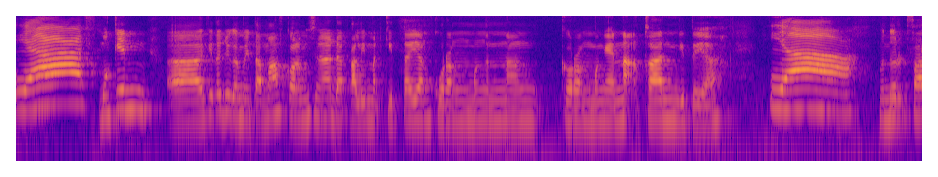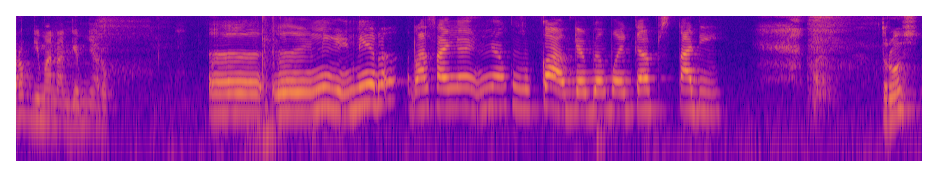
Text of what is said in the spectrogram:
Ya, Mungkin eh, kita juga minta maaf kalau misalnya ada kalimat kita yang kurang mengenang, kurang mengenakkan gitu ya. ya. Menurut Faruk gimana gamenya, Ruk? Eh, eh, ini ini ra- rasanya ini aku suka game Games tadi. Terus?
